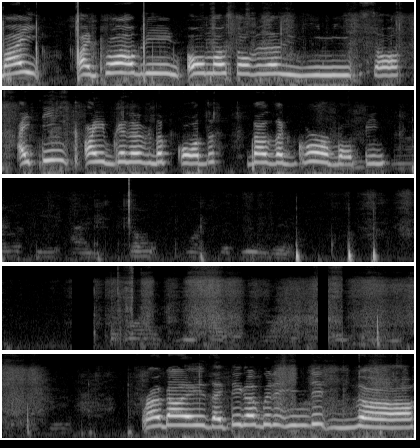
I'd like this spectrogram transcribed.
my I'm probably almost over the limit, so I think I'm gonna record the the girl bopping. Well guys, I think I'm gonna end it there.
